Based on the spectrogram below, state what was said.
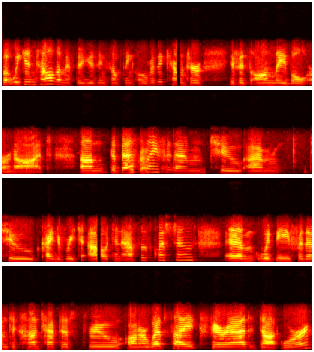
But we can tell them if they're using something over the counter, if it's on label or not. Um, the best okay. way for them to um, to kind of reach out and ask those questions um, would be for them to contact us through on our website farad.org.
